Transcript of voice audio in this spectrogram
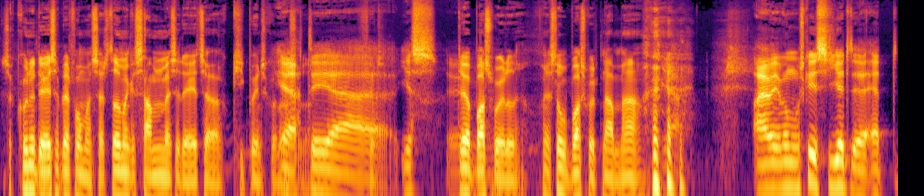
Så kundedata-platform er så et sted, man kan samle en masse data og kigge på ens kunder? Ja, det er... Fedt. Yes. Det var buzzwordet. Jeg stod på buzzword-knappen her. ja. Og jeg vil måske sige, at, at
